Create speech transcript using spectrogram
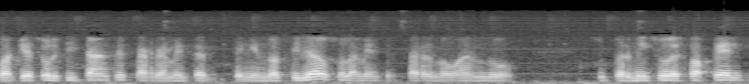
cualquier solicitante está realmente teniendo actividad o solamente está renovando su permiso de papel,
